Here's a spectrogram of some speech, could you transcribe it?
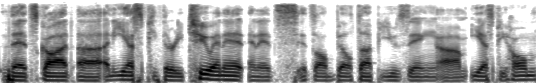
that's got uh, an ESP32 in it, and it's it's all built up using um, ESP Home,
